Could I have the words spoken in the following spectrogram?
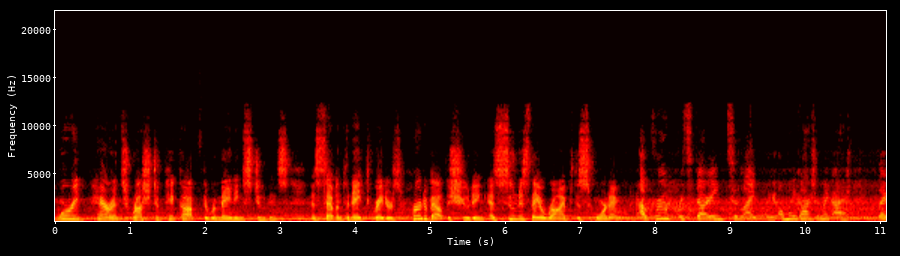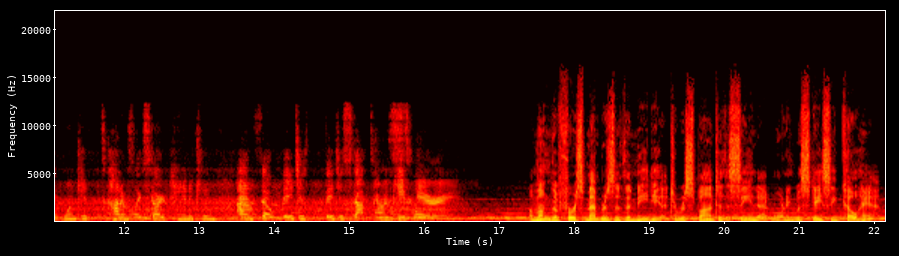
Worried parents rushed to pick up the remaining students. The seventh and eighth graders heard about the shooting as soon as they arrived this morning. A group was starting to like, oh my gosh, oh my gosh. Like one kid kind of like started panicking, and so they just they just stopped telling people. Scary. Among the first members of the media to respond to the scene that morning was Stacy Cohan,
